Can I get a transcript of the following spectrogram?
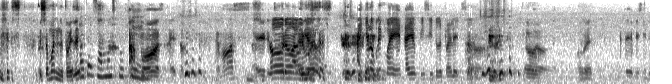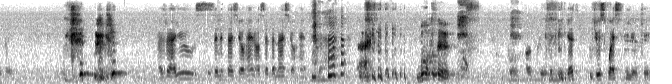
is someone in the toilet? I thought someone's cooking. Ah, Amos, I thought. Amos, are you the No, no, I'm here. Amos. I cannot bring my entire PC to the toilet, so oh, alright. I thought you're pissing in the toilet. Azra, are you sanitize your hand or satanize your hand? Both, sir. Oh, okay, okay. Just choose wisely, okay?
